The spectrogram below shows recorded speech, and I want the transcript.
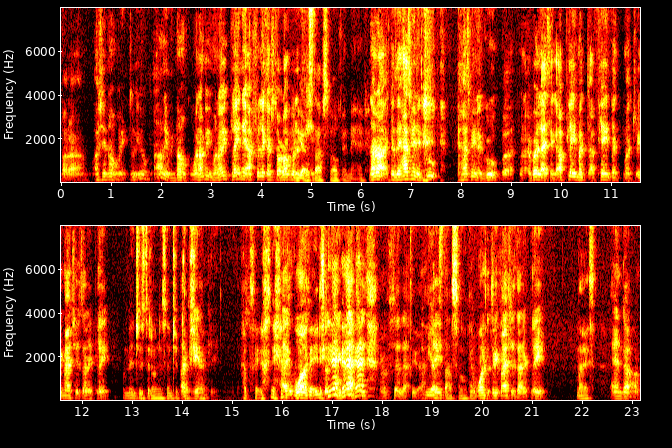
but um, actually no wait, do you? I don't even know. When I be when I be playing it, I feel like I start off with You a gotta team. stop smoking, man. No, no, because it has me in a group. It has me in a group, but when I realized like I played my I played my, my three matches that I played. I'm interested on this I introduction. played. I played. I won the played. three matches. I said that. Dude, I you gotta played- stop I smoking. won the three matches that I played. Nice. And um,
